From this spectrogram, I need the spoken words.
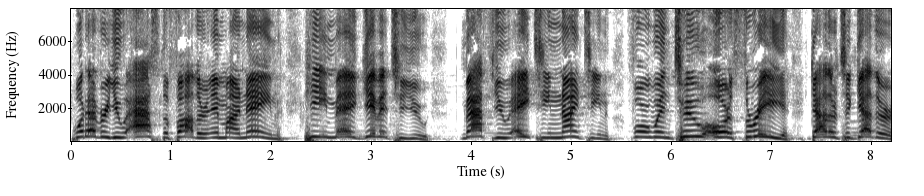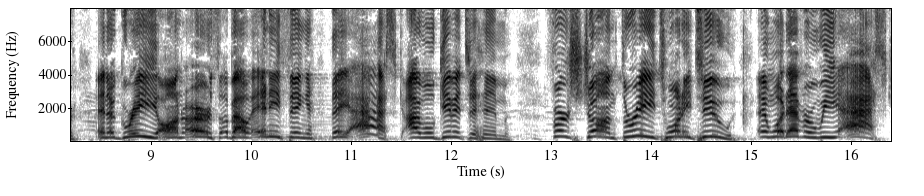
whatever you ask the Father in my name, he may give it to you. Matthew 18, 19, for when two or three gather together and agree on earth about anything they ask, I will give it to him. 1 John 3 22. And whatever we ask,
